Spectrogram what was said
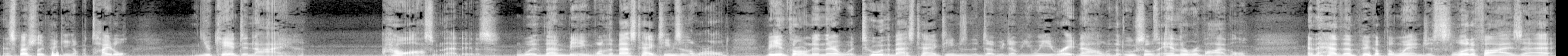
especially picking up a title, you can't deny how awesome that is. With them being one of the best tag teams in the world, being thrown in there with two of the best tag teams in the WWE right now with the Usos and the Revival, and to have them pick up the win just solidifies that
